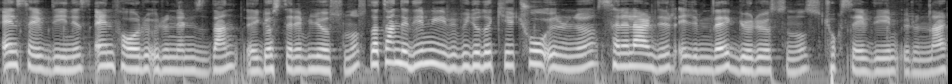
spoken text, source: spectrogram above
en sevdiğiniz, en favori ürünlerinizden e, gösterebiliyorsunuz. Zaten dediğim gibi videodaki çoğu ürünü senelerdir elimde görüyorsunuz. Çok sevdiğim ürünler.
